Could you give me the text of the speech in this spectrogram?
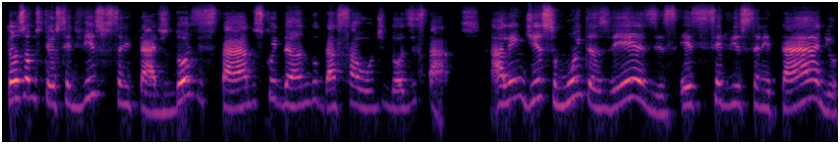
Então, nós vamos ter os serviços sanitários dos estados cuidando da saúde dos estados. Além disso, muitas vezes, esse serviço sanitário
